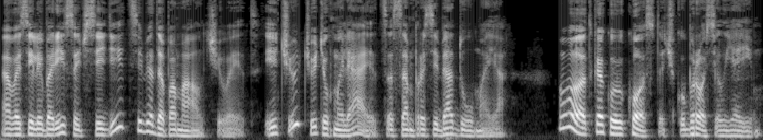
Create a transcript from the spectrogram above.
А Василий Борисович сидит себе да помалчивает и чуть-чуть ухмыляется, сам про себя думая. Вот какую косточку бросил я им.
